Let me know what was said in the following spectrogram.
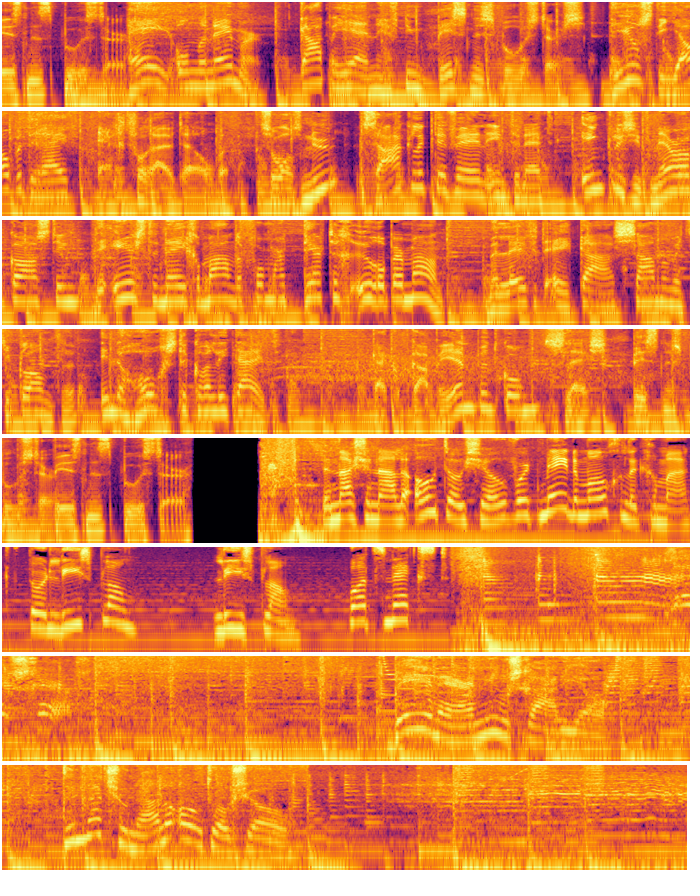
Business Booster. Hey ondernemer, KPN heeft nu Business Boosters. Deals die jouw bedrijf echt vooruit helpen. Zoals nu, zakelijk tv en internet, inclusief narrowcasting... de eerste 9 maanden voor maar 30 euro per maand. Beleef het EK samen met je klanten in de hoogste kwaliteit. Kijk op kpn.com slash businessbooster. Business Booster. De Nationale Autoshow wordt mede mogelijk gemaakt door Leaseplan. Leaseplan. What's next? Blijf scherp. BNR Nieuwsradio. De Nationale Autoshow.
